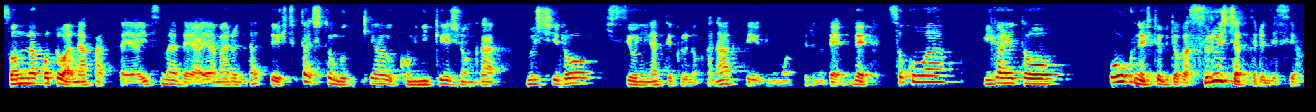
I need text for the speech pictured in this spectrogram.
そんなことはなかったや、いつまで謝るんだっていう人たちと向き合うコミュニケーションがむしろ必要になってくるのかなっていうふうに思ってるので、で、そこは意外と多くの人々がスルーしちゃってるんですよ。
